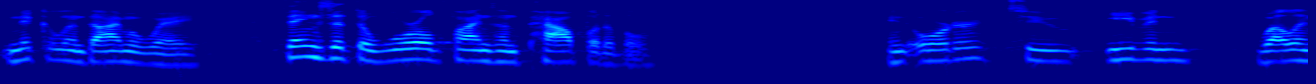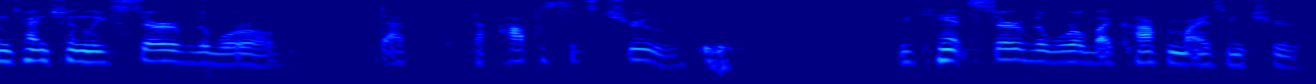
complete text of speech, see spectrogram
nickel and dime away things that the world finds unpalatable in order to even well intentionally serve the world. The opposite's true. We can't serve the world by compromising truth.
